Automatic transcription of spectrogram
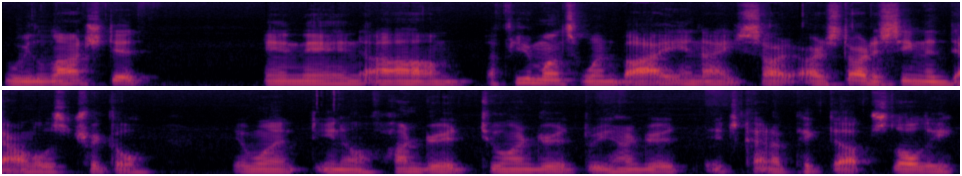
we launched it, and then um, a few months went by, and I started I started seeing the downloads trickle. It went you know 100, 200, 300. It's kind of picked up slowly.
